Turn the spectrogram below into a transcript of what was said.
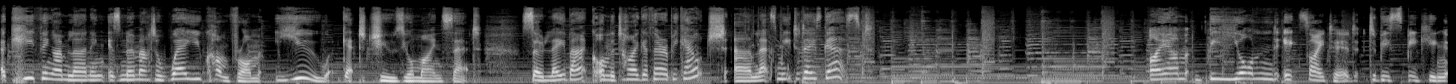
A key thing I'm learning is no matter where you come from, you get to choose your mindset. So lay back on the Tiger Therapy couch and let's meet today's guest. I am beyond excited to be speaking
